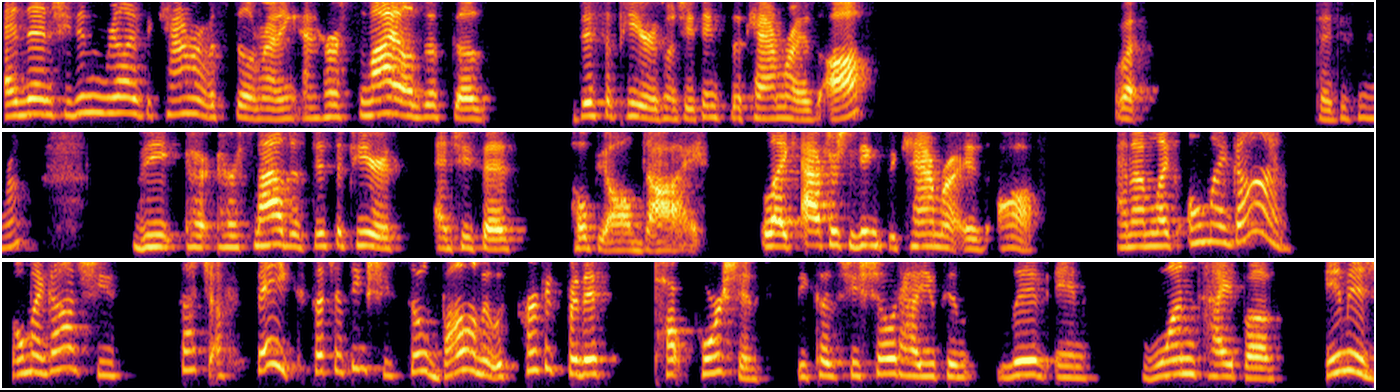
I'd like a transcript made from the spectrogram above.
And then she didn't realize the camera was still running and her smile just goes, disappears when she thinks the camera is off. What? Did I do something wrong? the her, her smile just disappears and she says, Hope you all die. Like after she thinks the camera is off. And I'm like, oh my God, oh my God, she's such a fake, such a thing. She's so Balaam. It was perfect for this portion because she showed how you can live in one type of image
